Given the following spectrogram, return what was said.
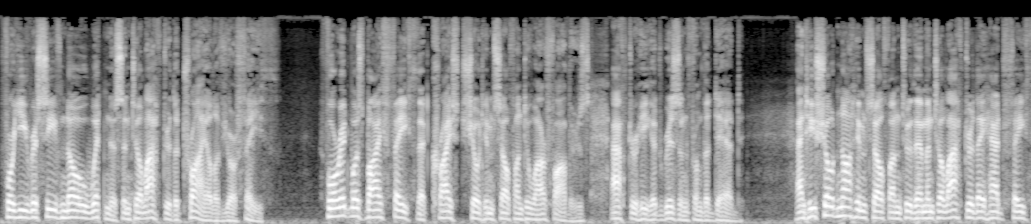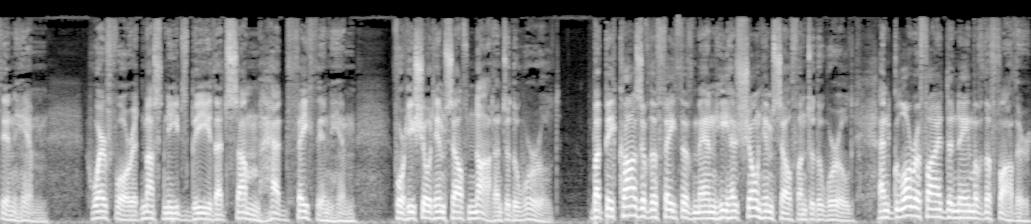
for ye receive no witness until after the trial of your faith. For it was by faith that Christ showed himself unto our fathers, after he had risen from the dead. And he showed not himself unto them until after they had faith in him. Wherefore it must needs be that some had faith in him, for he showed himself not unto the world. But because of the faith of men he has shown himself unto the world, and glorified the name of the Father,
